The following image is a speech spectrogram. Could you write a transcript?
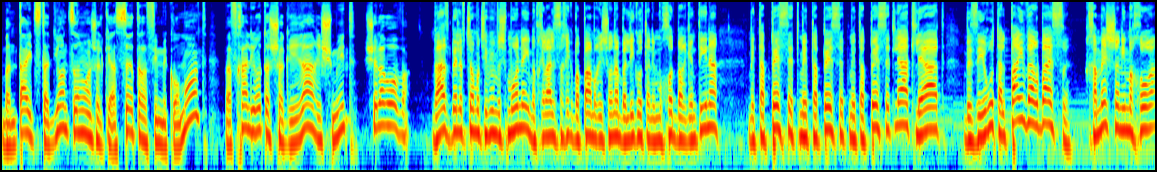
בנתה אצטדיון צנוע של כעשרת אלפים מקומות, והפכה להיות השגרירה הרשמית של הרובע. ואז ב-1978 היא מתחילה לשחק בפעם הראשונה בליגות הנמוכות בארגנטינה, מטפסת, מטפסת, מטפסת, לאט לאט, בזהירות 2014, חמש שנים אחורה,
